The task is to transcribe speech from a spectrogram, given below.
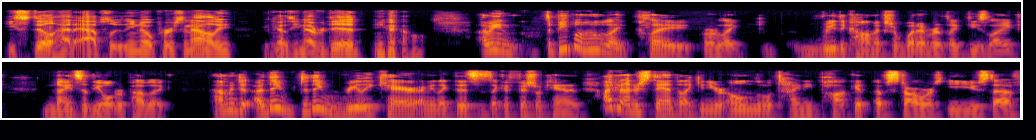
he still had absolutely no personality because he never did, you know? I mean, the people who like play or like read the comics or whatever of like these like Knights of the Old Republic. I mean, do, are they? Do they really care? I mean, like this is like official canon. I can understand that, like in your own little tiny pocket of Star Wars EU stuff,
